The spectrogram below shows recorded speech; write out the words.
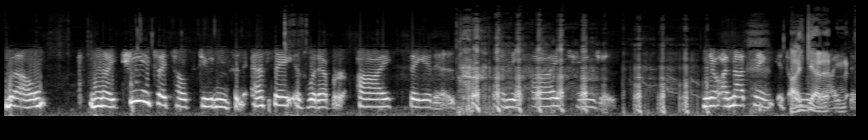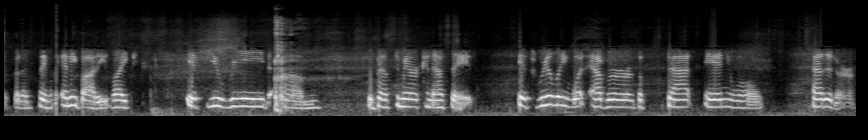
Well, when I teach, I tell students an essay is whatever I say it is, and the I changes. You know, I'm not saying it's I only get it. I say, but I'm saying anybody. Like, if you read um, the best American essays, it's really whatever the that annual editor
